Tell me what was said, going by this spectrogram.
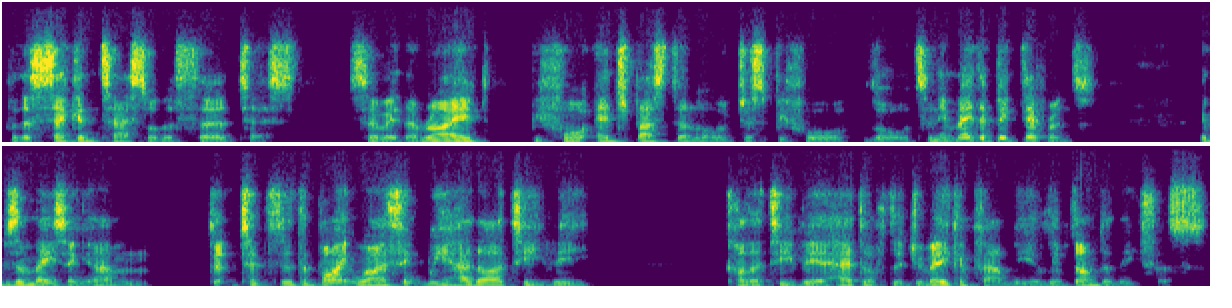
for the second test or the third test. So it arrived before Edgbaston or just before Lords, and it made a big difference. It was amazing. Um, to, to, to the point where I think we had our TV, color TV, ahead of the Jamaican family who lived underneath us.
